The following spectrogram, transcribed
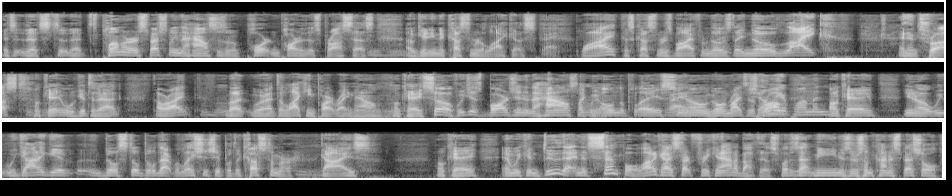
It's that's that plumber, especially in the house, is an important part of this process mm-hmm. of getting the customer to like us. Right. Why? Because customers buy from those they know, like, and in trust. Okay, we'll get to that. All right? Mm-hmm. but we're at the liking part right now. Mm-hmm. Okay, so if we just barge into the house like we mm-hmm. own the place, you know, and going right to the Show me problem. your plumbing. Okay, you know, we, we got to give build still build that relationship with the customer, guys. Okay, and we can do that, and it's simple. A lot of guys start freaking out about this. What does that mean? Is there some kind of special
